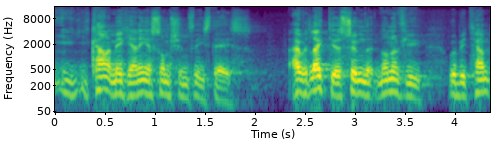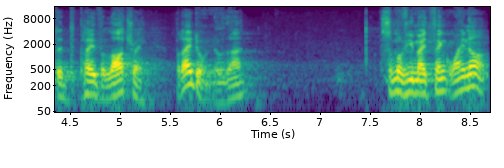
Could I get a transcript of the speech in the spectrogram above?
you, you cannot make any assumptions these days. I would like to assume that none of you would be tempted to play the lottery, but I don't know that. Some of you might think, why not?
